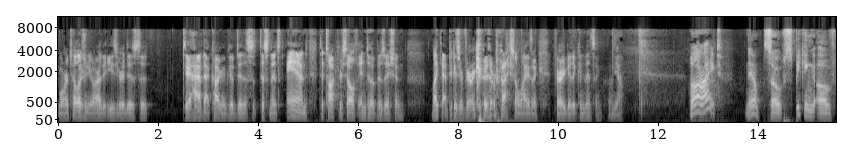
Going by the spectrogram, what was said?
more intelligent you are, the easier it is to to have that cognitive dis- dissonance and to talk yourself into a position like that because you're very good at rationalizing, very good at convincing. So- yeah. Well, all right. Yeah. So speaking of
